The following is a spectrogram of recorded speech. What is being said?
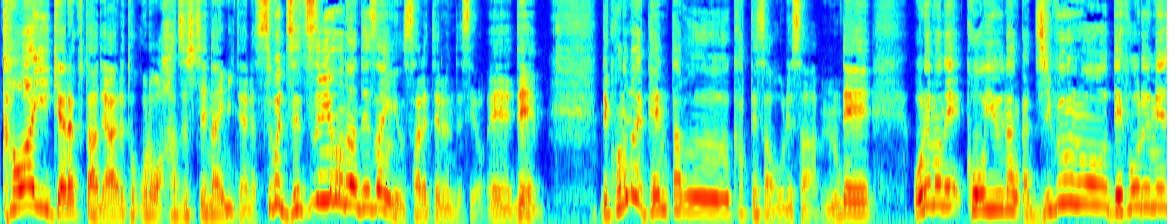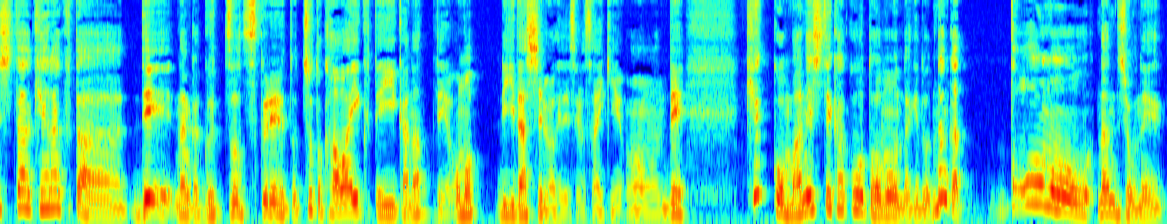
可愛いキャラクターであるところを外してないみたいな、すごい絶妙なデザインをされてるんですよ。えー、で、で、この前ペンタブ買ってさ、俺さ、んで、俺もね、こういうなんか自分をデフォルメしたキャラクターでなんかグッズを作れるとちょっと可愛くていいかなって思い出してるわけですよ、最近。うん。で、結構真似して書こうと思うんだけど、なんか、どうも、なんでしょうね。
